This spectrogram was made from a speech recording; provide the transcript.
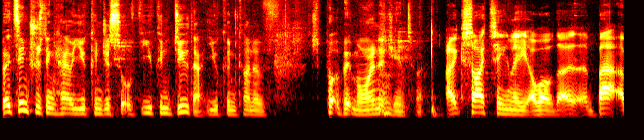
But it's interesting how you can just sort of you can do that. You can kind of just put a bit more energy into it. Excitingly, oh, well, a uh, bad, uh,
